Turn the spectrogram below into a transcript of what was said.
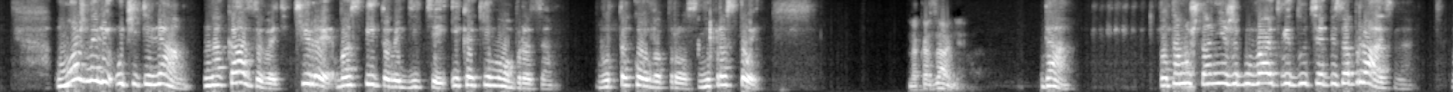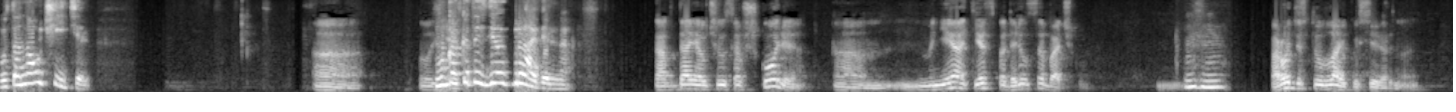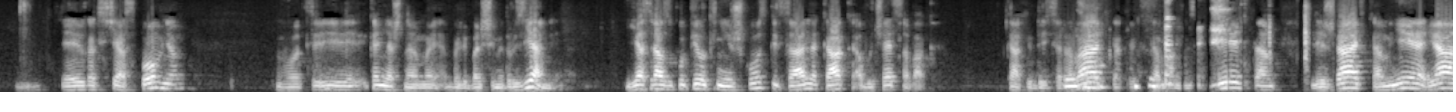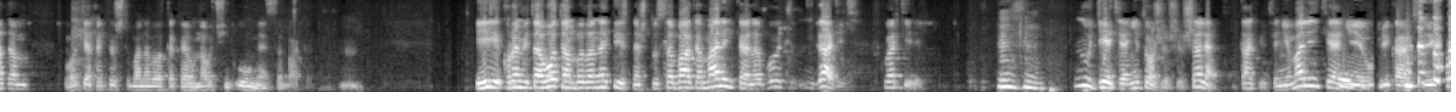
Можно ли учителям наказывать, тире, воспитывать детей и каким образом? Вот такой вопрос, непростой. Наказание? Да, потому что они же бывают ведут себя безобразно. Вот она учитель. А, ну есть... как это сделать правильно? Когда я учился в школе, мне отец подарил собачку. Угу породистую лайку северную. Я ее как сейчас помню. Вот. И, конечно, мы были большими друзьями. Я сразу купил книжку специально, как обучать собак. Как их дрессировать, как их команду сидеть, там, лежать ко мне, рядом. Вот я хотел, чтобы она была такая, она очень умная собака. И, кроме того, там было написано, что собака маленькая, она будет гадить в квартире. Угу. Ну, дети, они тоже шалят. Так ведь они маленькие, они упрекаются легко.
